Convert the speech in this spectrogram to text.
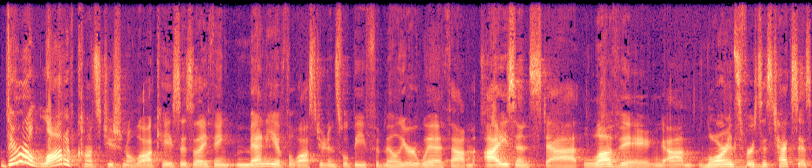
there are a lot of constitutional law cases that I think many of the law students will be familiar with um, Eisenstadt, Loving, um, Lawrence versus Texas.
